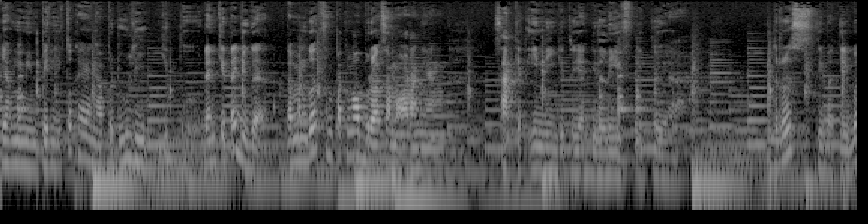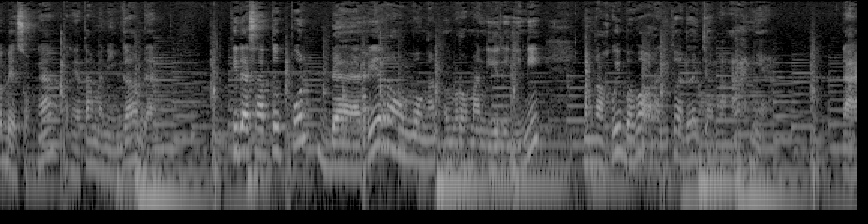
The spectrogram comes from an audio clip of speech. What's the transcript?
yang memimpin itu kayak nggak peduli gitu. Dan kita juga temen gue sempat ngobrol sama orang yang sakit ini gitu ya di lift gitu ya. Terus tiba-tiba besoknya ternyata meninggal dan tidak satu pun dari rombongan umroh mandiri ini mengakui bahwa orang itu adalah jamaahnya. Nah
